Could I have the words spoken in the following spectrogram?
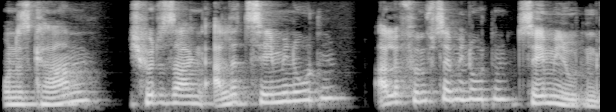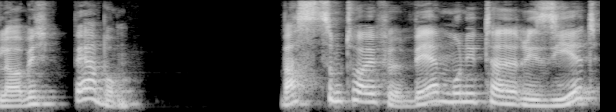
Und es kam, ich würde sagen, alle 10 Minuten, alle 15 Minuten, 10 Minuten, glaube ich, Werbung. Was zum Teufel? Wer monetarisiert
